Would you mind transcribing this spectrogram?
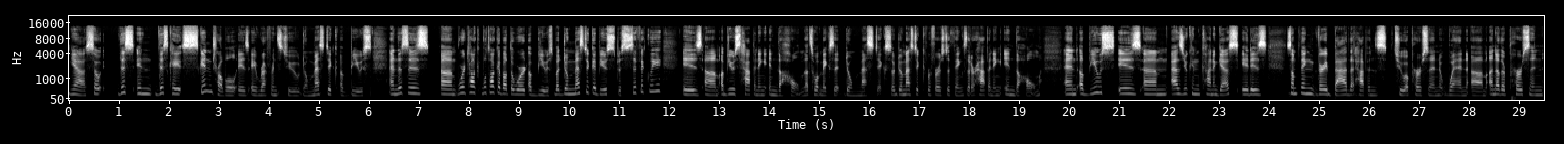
Yeah, so this in this case skin trouble is a reference to domestic abuse and this is um, we're talk we'll talk about the word abuse, but domestic abuse specifically is um, abuse happening in the home. That's what makes it domestic. So domestic refers to things that are happening in the home, and abuse is, um, as you can kind of guess, it is something very bad that happens to a person when um, another person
